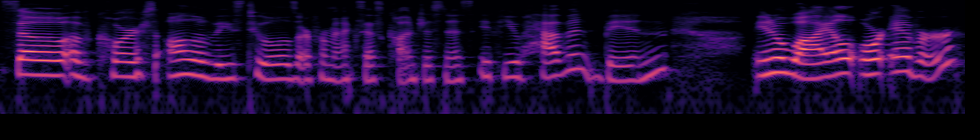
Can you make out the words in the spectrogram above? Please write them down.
So, of course, all of these tools are from Access Consciousness. If you haven't been in a while or ever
